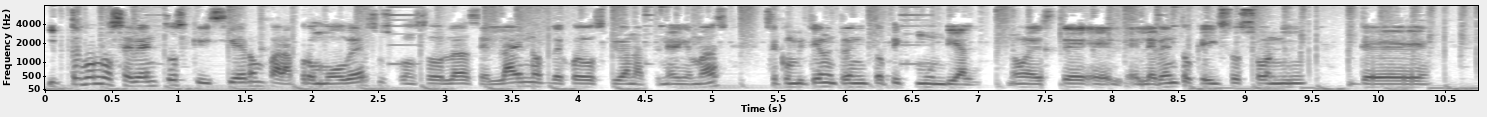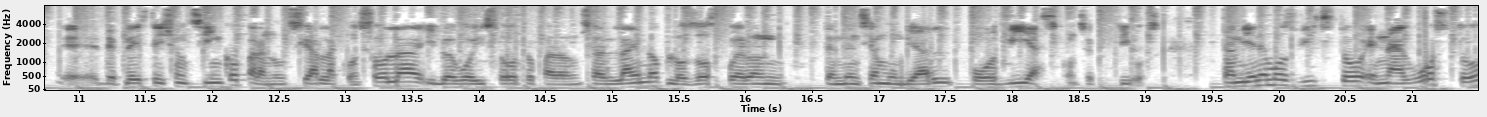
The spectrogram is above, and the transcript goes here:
y todos los eventos que hicieron para promover sus consolas, el line-up de juegos que iban a tener y demás, se convirtieron en trending topic mundial, ¿no? Este, el evento que hizo Sony de eh, de PlayStation 5 para anunciar la consola y luego hizo otro para anunciar el lineup. Los dos fueron tendencia mundial por días consecutivos. También hemos visto en agosto,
